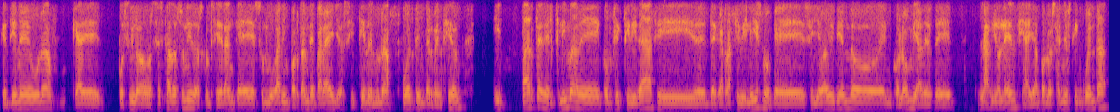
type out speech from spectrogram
que tiene una... que pues los Estados Unidos consideran que es un lugar importante para ellos y tienen una fuerte intervención y parte del clima de conflictividad y de, guerra civilismo que se lleva viviendo en Colombia desde la violencia ya por los años 50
